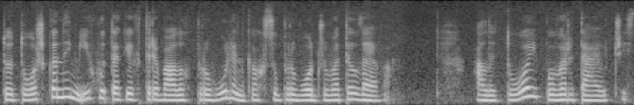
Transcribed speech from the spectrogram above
Тотошка не міг у таких тривалих прогулянках супроводжувати лева, але той, повертаючись,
